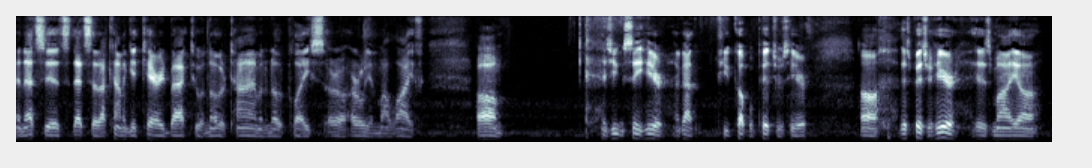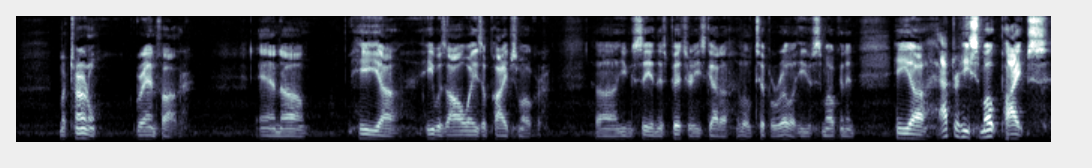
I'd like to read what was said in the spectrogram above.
and that's it. That's that I kind of get carried back to another time and another place uh, early in my life. Um, as you can see here, I got few couple pictures here. Uh, this picture here is my uh, maternal grandfather, and uh, he uh, he was always a pipe smoker. Uh, you can see in this picture he's got a, a, little tipperilla he was smoking, and he uh, after he smoked pipes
